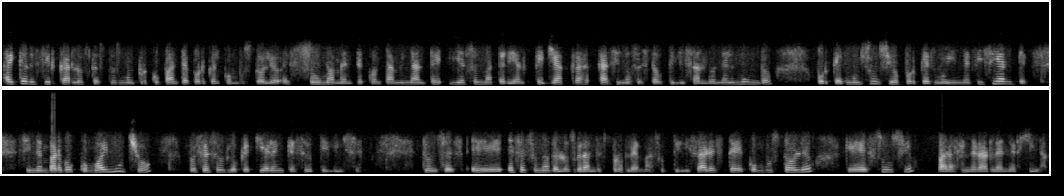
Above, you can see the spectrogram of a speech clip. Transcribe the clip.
Hay que decir, Carlos, que esto es muy preocupante porque el combustóleo es sumamente contaminante y es un material que ya casi no se está utilizando en el mundo porque es muy sucio, porque es muy ineficiente. Sin embargo, como hay mucho, pues eso es lo que quieren que se utilice. Entonces, eh, ese es uno de los grandes problemas, utilizar este combustóleo que es sucio para generar la energía.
